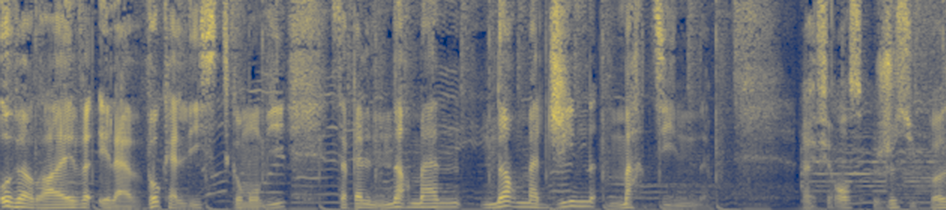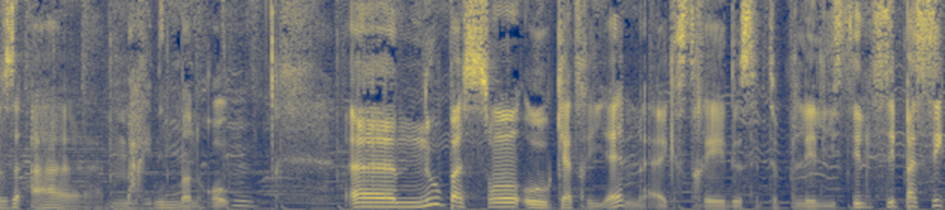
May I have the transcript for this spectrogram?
Overdrive et la vocaliste, comme on dit, s'appelle Norman, Norma Jean Martin. Référence, je suppose, à euh, Marilyn Monroe. Euh, nous passons au quatrième extrait de cette playlist. Il s'est passé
